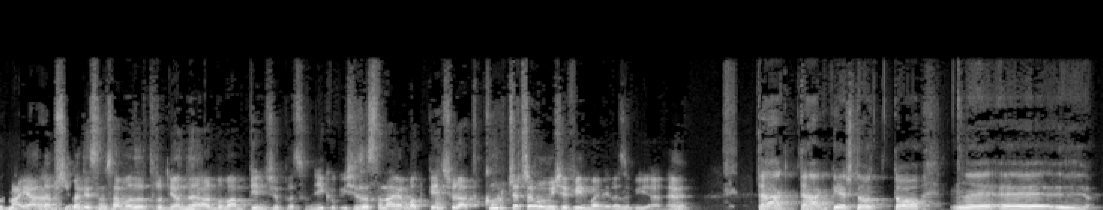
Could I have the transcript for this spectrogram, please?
Mhm, A ja tak. na przykład jestem samozatrudniony albo mam pięciu pracowników i się zastanawiam od pięciu lat, kurczę, czemu mi się firma nie rozwija, nie? Tak, tak, wiesz, no to yy, yy,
